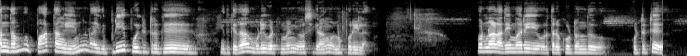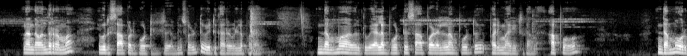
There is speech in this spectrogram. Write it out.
அந்த அம்மா பார்த்தாங்க என்னடா இது இப்படியே போய்கிட்டு இருக்கு? இதுக்கு ஏதாவது முடிவு கட்டணுமேனு யோசிக்கிறாங்க ஒன்றும் புரியல. ஒரு நாள் அதே மாதிரி ஒருத்தரை கூட்டு வந்து விட்டுட்டு நான் இந்த வந்துடுறேம்மா இவருக்கு சாப்பாடு போட்டுட்டு அப்படின்னு சொல்லிட்டு வீட்டுக்காரர் வெளில போகிறாரு இந்த அம்மா இவருக்கு வேலை போட்டு சாப்பாடு எல்லாம் போட்டு பரிமாறிட்டு இருக்காங்க. அப்போது இந்த அம்மா ஒரு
